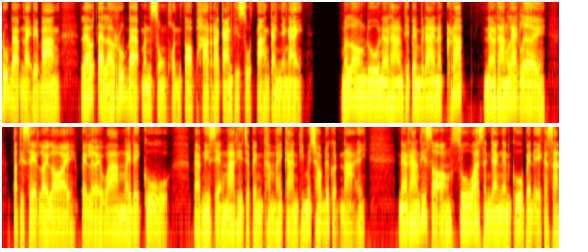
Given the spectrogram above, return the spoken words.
รูปแบบไหนได้บ้าง แล้วแต่ละรูปแบบมันส่งผลต่อภาระการพิสูจน์ต่างกันยังไง มาลองดูแนวทางที่เป็นไปได้นะครับ แนวทางแรกเลย ปฏิเสธลอยๆ ไปเลยว่าไม่ได้กู้ แบบนี้เสี่ยงมากที่จะเป็นคำให้การที่ไม่ชอบด้วยกฎหมายแนวทางที่ 2 สู้ว่าสัญญาเงินกู้เป็นเอกสาร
